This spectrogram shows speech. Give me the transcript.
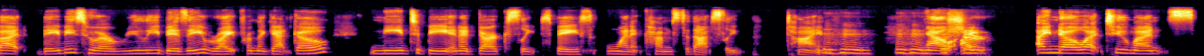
but babies who are really busy right from the get go need to be in a dark sleep space when it comes to that sleep time. Mm-hmm, mm-hmm, now, sure. I, I know at two months,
